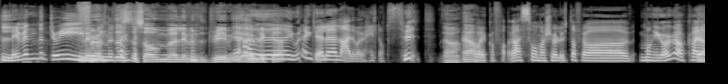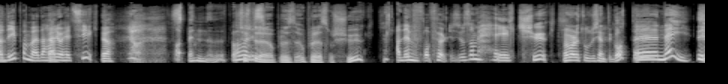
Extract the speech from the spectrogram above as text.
live in the dream. Føltes det som living Live in the Dream i Ja, det øyeblikket? gjorde egentlig Eller nei, det var jo helt absurd. Ja. Det Ja. var jo, hva faen, jeg så meg sjøl utafra mange ganger. Hva er det jeg driver på med? Det her er jo helt sykt. Spennende. Det var Syns du det opplevdes, som sjukt? Ja, det føltes jo som helt sjukt. Men Var det to du kjente godt? Eller? Eh, nei.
